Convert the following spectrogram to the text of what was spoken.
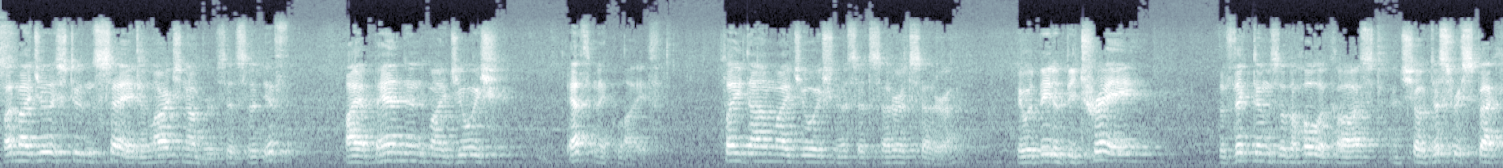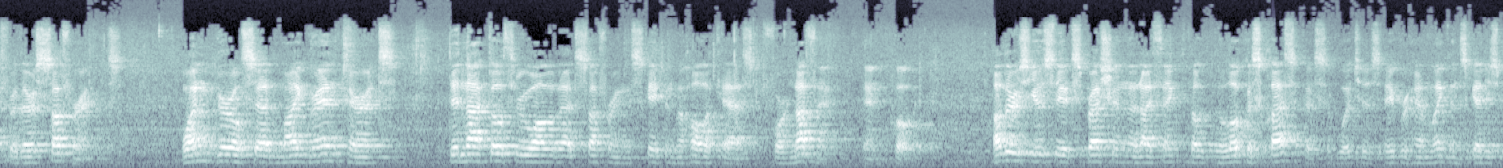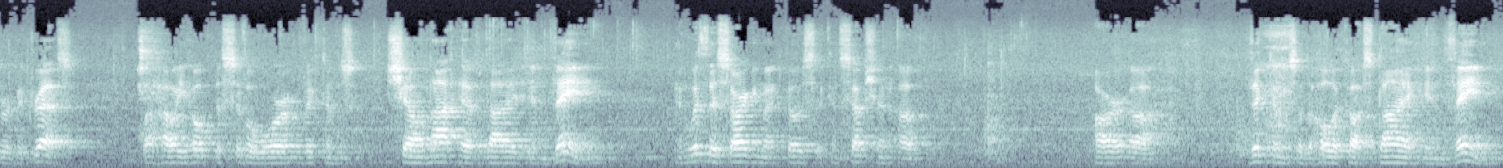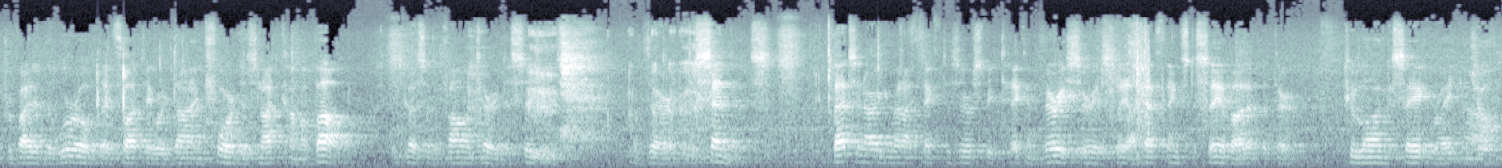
What my Jewish students say in large numbers is that if I abandoned my Jewish ethnic life, played down my Jewishness, etc., etc., it would be to betray the victims of the Holocaust and show disrespect for their sufferings. One girl said, My grandparents did not go through all of that suffering escaping the Holocaust for nothing, end quote. Others use the expression that I think the, the locus classicus of which is Abraham Lincoln's Gettysburg Address, about how he hoped the Civil War victims shall not have died in vain. And with this argument goes the conception of our uh, victims of the Holocaust dying in vain, provided the world they thought they were dying for does not come about because of the voluntary decisions of their descendants. That's an argument I think deserves to be taken very seriously. I have things to say about it, but they're too long to say it right now.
